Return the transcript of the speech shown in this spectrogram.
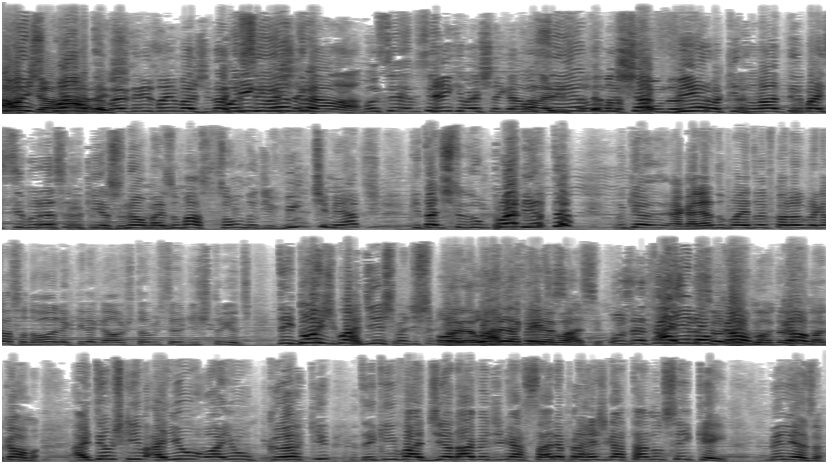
Dois Ah, cara, guardas. Mas eles vão imaginar Você quem que vai entra- chegar lá. você- você- Quem que vai chegar lá? Você Eles estão entra no sonda- chaveiro aqui do lado, tem mais segurança do que isso. Não, mas uma sonda de 20 metros que tá destruindo um planeta. que a galera do planeta vai ficar olhando pra aquela sonda. Olha que legal, estamos sendo destruídos. Tem dois guardinhas pra, dest- pra Olha, os guardar aquele negócio. os aí não, calma, calma, calma. Aí temos que. Aí o, aí o Kirk tem que invadir a nave adversária pra resgatar não sei quem. Beleza.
